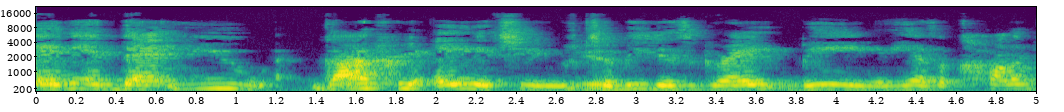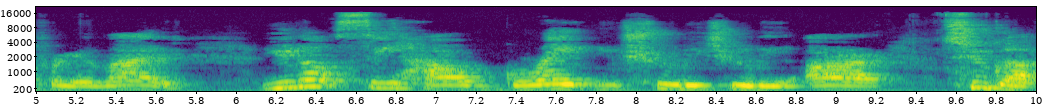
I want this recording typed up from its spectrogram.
and and that you God created you to be this great being and he has a calling for your life, you don't see how great you truly, truly are to God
